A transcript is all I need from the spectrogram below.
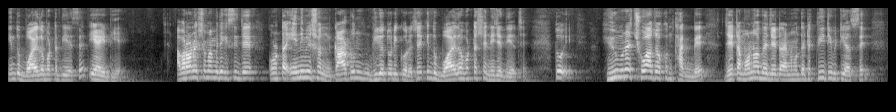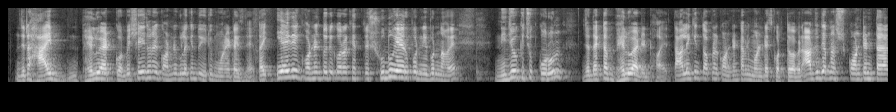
কিন্তু বয়েজ ওভারটা দিয়েছে এআই দিয়ে। আবার অনেক সময় আমি দেখেছি যে কোনোটা অ্যানিমেশন কার্টুন ভিডিও তৈরি করেছে, কিন্তু বয়েজ ওভারটা সে নিজে দিয়েছে। তো হিউম্যানের ছোঁয়া যখন থাকবে, যেটা মনে হবে যেটা এর মধ্যে একটা ক্রিয়েটিভিটি আছে, যেটা হাই ভ্যালু অ্যাড করবে, সেই ধরনের কন্টেন্টগুলো কিন্তু ইউটিউব মনিটাইজ দেয়। তাই এআই দিয়ে কন্টেন্ট তৈরি করার ক্ষেত্রে শুধু এর উপর নির্ভর না হয়ে নিজেও কিছু করুন যাতে একটা ভ্যালু অ্যাডেড হয়। তাহলে কিন্তু আপনার কন্টেন্টটা আপনি মনিটাইজ করতে পারবেন। আর যদি আপনার কন্টেন্টটা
